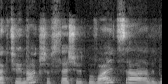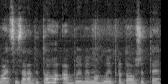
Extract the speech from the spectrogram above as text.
так чи інакше, все, що відбувається, відбувається заради того, аби ви могли продовжити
